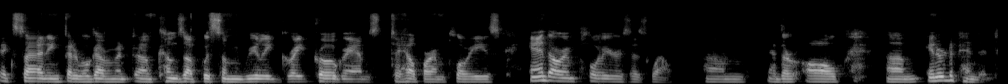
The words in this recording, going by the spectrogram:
exciting federal government um, comes up with some really great programs to help our employees and our employers as well. Um, And they're all um, interdependent.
